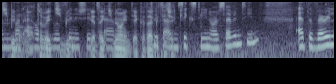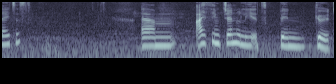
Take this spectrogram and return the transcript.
2016 um, ve 2000 ya da 2017'ye kadar bitecek. 2016 or 17 at the very latest. Um, I think generally it's been good.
